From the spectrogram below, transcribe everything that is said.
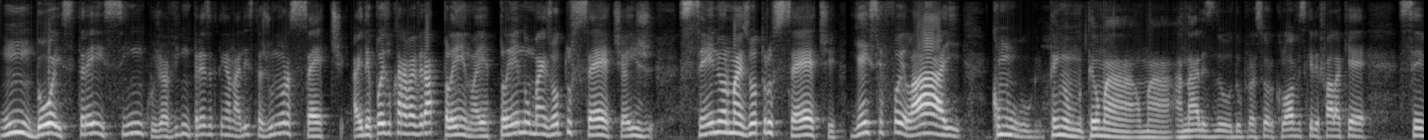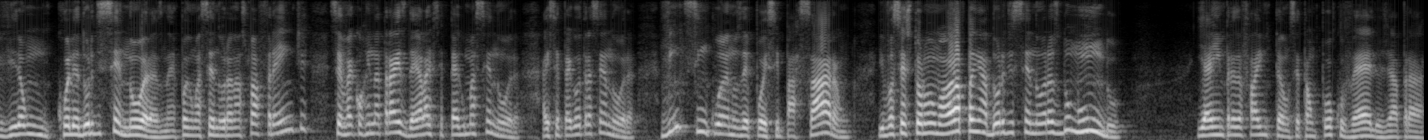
1, 2, 3, 5. Já vi empresa que tem analista júnior 7. Aí depois o cara vai virar pleno. Aí é pleno mais outro 7. Aí sênior mais outro 7. E aí você foi lá e como tem, um, tem uma, uma análise do, do, professor Clóvis que ele fala que é você vira um colhedor de cenouras, né? Põe uma cenoura na sua frente, você vai correndo atrás dela, aí você pega uma cenoura, aí você pega outra cenoura. 25 anos depois se passaram e você se tornou o maior apanhador de cenouras do mundo. E aí a empresa fala, então, você tá um pouco velho já para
